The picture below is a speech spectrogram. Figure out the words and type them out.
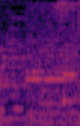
audio.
